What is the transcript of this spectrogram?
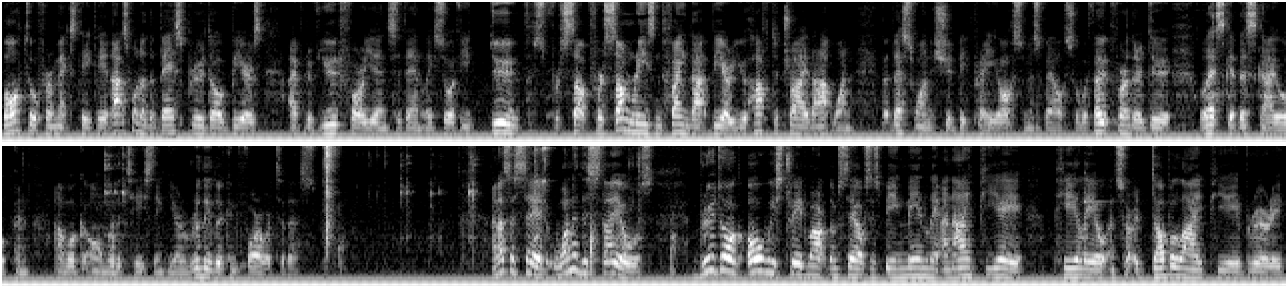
bottle for mixtape 8 that's one of the best Brewdog beers I've reviewed for you incidentally. So if you do for some, for some reason find that beer you have to try that one. But this one should be pretty awesome as well. So without further ado let's get this guy open and we'll get on with the tasting here. Really looking forward to this and as I said, one of the styles, Brewdog always trademarked themselves as being mainly an IPA, pale ale, and sort of double IPA brewery.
